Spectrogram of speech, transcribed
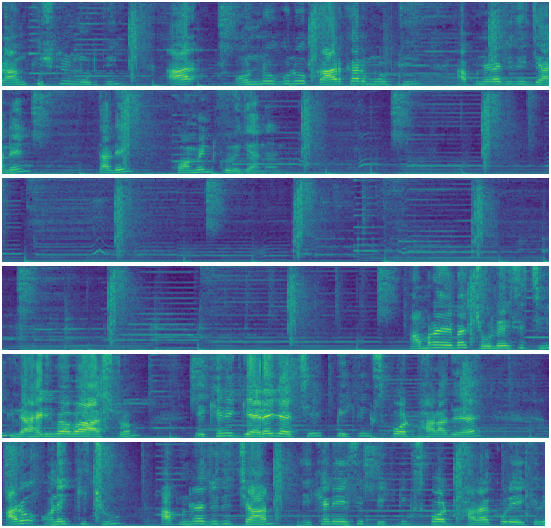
রামকৃষ্ণের মূর্তি। আর অন্যগুলো কার কার মূর্তি? আপনারা যদি জানেন, তাহলে কমেন্ট করে জানান। আমরা এবার চলে এসেছি লাহিড়ি বাবা আশ্রম। এখানে গ্যারেজ আছে পিকনিক স্পট ভাড়া দেয়। আরও অনেক কিছু। আপনারা যদি চান, এখানে এসে পিকনিক স্পট ভাড়া করে এখানে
